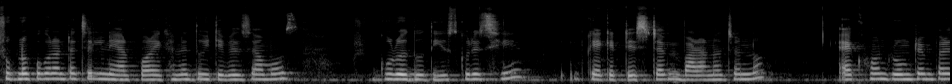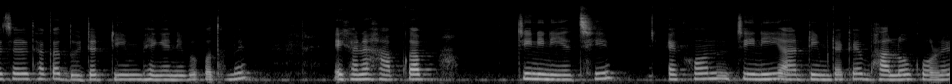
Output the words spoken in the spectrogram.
শুকনো উপকরণটা চেলে নেওয়ার পর এখানে দুই টেবিল চামচ গুঁড়ো দুধ ইউজ করেছি। কেকের টেস্টটা বাড়ানোর জন্য। এখন রুম টেম্পারেচারে থাকা দুইটা ডিম ভেঙে নিব প্রথমে। এখানে হাফ কাপ চিনি নিয়েছি। এখন চিনি আর ডিমটাকে ভালো করে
